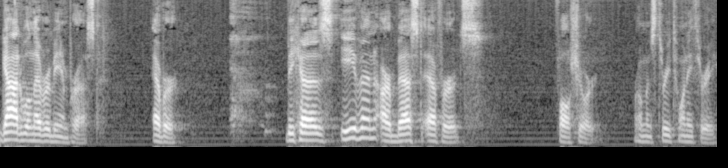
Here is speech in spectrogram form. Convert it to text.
God will never be impressed ever. Because even our best efforts fall short. Romans 3:23.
